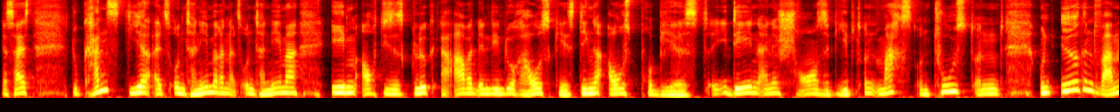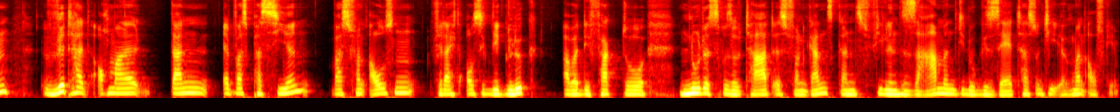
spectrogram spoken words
Das heißt, du kannst dir als Unternehmerin, als Unternehmer eben auch dieses Glück erarbeiten, indem du rausgehst, Dinge ausprobierst, Ideen eine Chance gibst und machst und tust und, und irgendwann wird halt auch mal dann etwas passieren, was von außen vielleicht aussieht wie Glück, aber de facto nur das Resultat ist von ganz, ganz vielen Samen, die du gesät hast und die irgendwann aufgehen.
